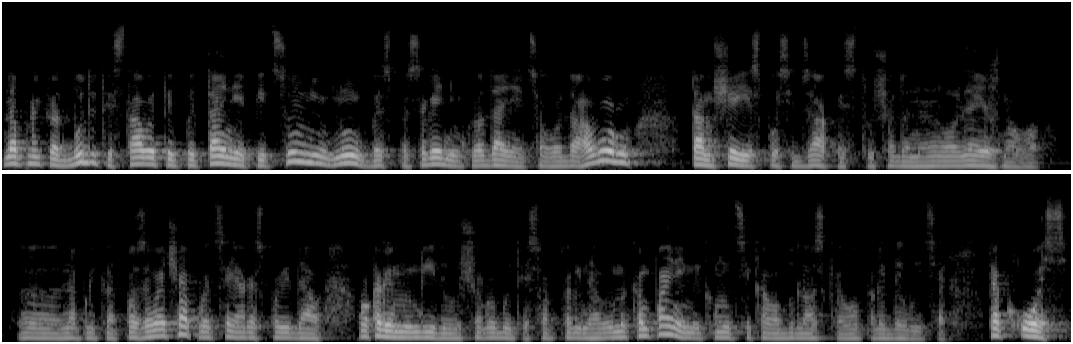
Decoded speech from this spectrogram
наприклад, будете ставити питання під сумнів, ну, безпосередньо укладання цього договору. Там ще є спосіб захисту щодо неналежного е, наприклад, позивача. Про це я розповідав окремим відео, що робити з факторинговими компаніями. Кому цікаво, будь ласка, його передивіться. Так ось.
